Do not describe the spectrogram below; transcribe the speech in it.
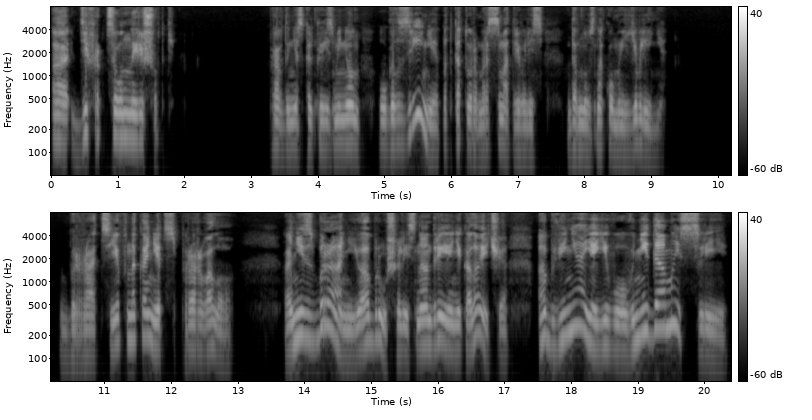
о дифракционной решетке? Правда, несколько изменен угол зрения, под которым рассматривались давно знакомые явления. Братьев, наконец, прорвало. Они с бранью обрушились на Андрея Николаевича, обвиняя его в недомыслии,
